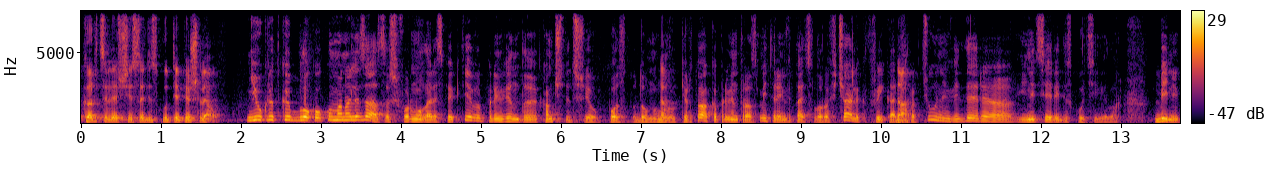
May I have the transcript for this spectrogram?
cărțile și să discute pe șleau. Eu cred că blocul acum analizează și formula respectivă privind, cam citit și eu postul domnului da. Chertoacă, privind transmiterea invitațiilor oficiale cât fiecare da. fracțiune în vederea inițierii discuțiilor. Bine,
